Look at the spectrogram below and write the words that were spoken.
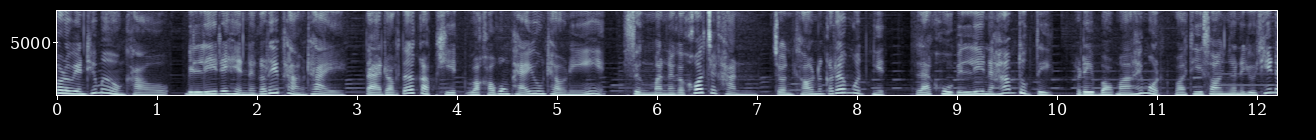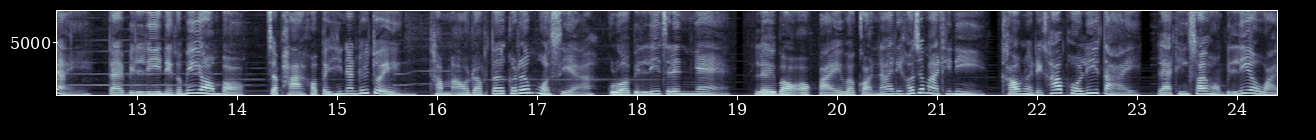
บริเวณที่มือของเขา บิลลี่ได้เห็นนั้นก็รีบถามไถ่แต่ด็อกเตอร์กลับคิดว่าเขาคงแพ้ยุงแถวนี้ ซึ่งมันนั้นก็โคตรจะคัน จนเขานั้นก็เริ่มหงุดหงิด และขู่บิลลี่นะห้ามตุกติกรีบบอกมาให้หมดว่าที่ซ่อนเงินอยู่ที่ไหน แต่บิลลี่เนี่ยก็ไม่ยอมบอก จะพาเขาไปที่นั่นด้วยตัวเองทำเอาด็อกเตอร์ก็เริ่มหัวเสีย กลัวบิลลี่จะเล่นแง่ เลยบอกออกไปว่าก่อนหน้าที่เขาจะมาที่นี่ เขาหน่อยได้ฆ่าโพลี่ตาย และทิ้งสร้อยของบิลลี่เอาไว้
